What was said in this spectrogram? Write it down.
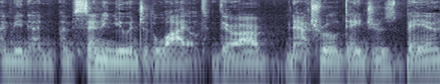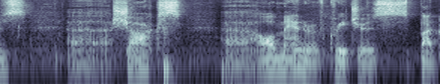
I mean, I'm I'm sending you into the wild. There are natural dangers, bears, uh, sharks, uh, all manner of creatures. But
